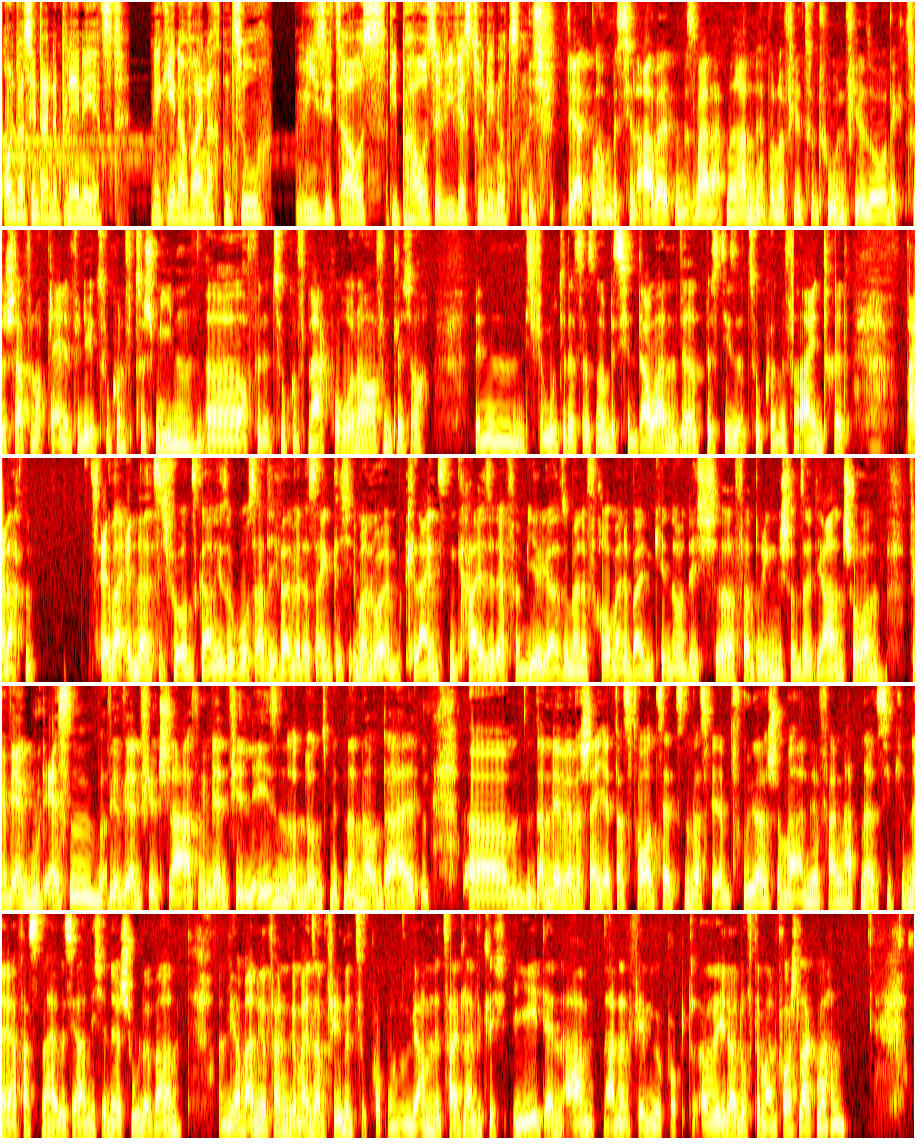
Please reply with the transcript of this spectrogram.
Und was sind deine Pläne jetzt? Wir gehen auf Weihnachten zu. Wie sieht's aus? Die Pause, wie wirst du die nutzen? Ich werde noch ein bisschen arbeiten, bis Weihnachten ran, habe noch viel zu tun, viel so wegzuschaffen, noch Pläne für die Zukunft zu schmieden, äh, auch für eine Zukunft nach Corona hoffentlich, auch wenn ich vermute, dass es noch ein bisschen dauern wird, bis diese Zukunft eintritt. Weihnachten selber ändert sich für uns gar nicht so großartig, weil wir das eigentlich immer nur im kleinsten Kreise der Familie, also meine Frau, meine beiden Kinder und ich äh, verbringen, schon seit Jahren schon. Wir werden gut essen, wir werden viel schlafen, wir werden viel lesen und uns miteinander unterhalten. Ähm, dann werden wir wahrscheinlich etwas fortsetzen, was wir im Frühjahr schon mal angefangen hatten, als die Kinder ja fast ein halbes Jahr nicht in der Schule waren. Und wir haben angefangen, gemeinsam Filme zu gucken. Und wir haben eine Zeit lang wirklich jeden Abend einen anderen Film geguckt. Äh, jeder durfte mal einen Vorschlag machen.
